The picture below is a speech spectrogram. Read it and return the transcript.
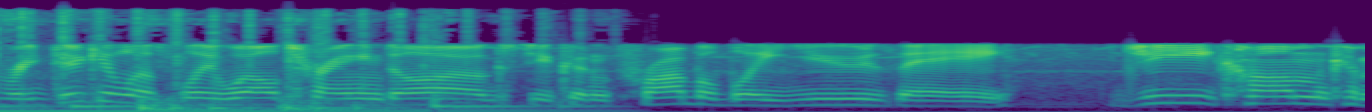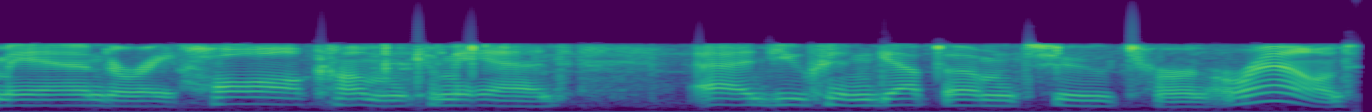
Have ridiculously well trained dogs, you can probably use a gee come command or a haw come command and you can get them to turn around.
